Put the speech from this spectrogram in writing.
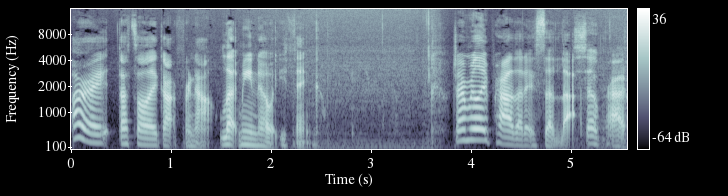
All right, that's all I got for now. Let me know what you think. Which I'm really proud that I said that. So proud.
